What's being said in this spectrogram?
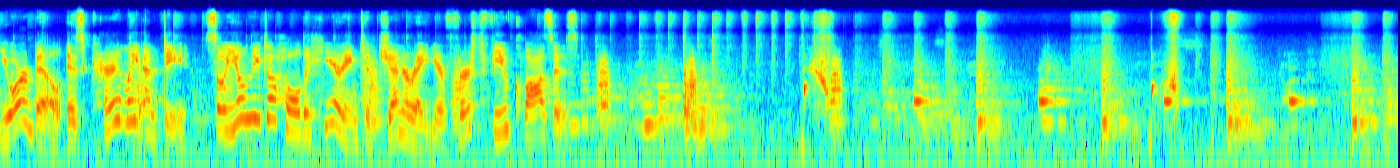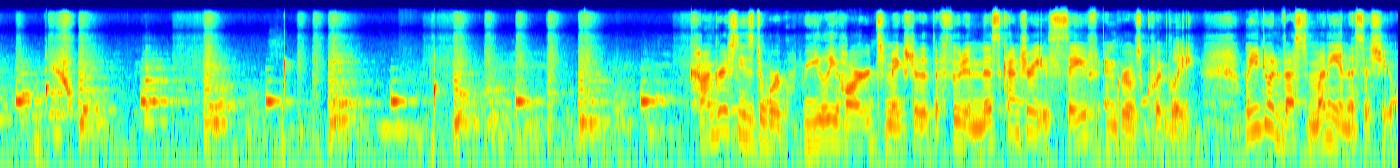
Your bill is currently empty, so you'll need to hold a hearing to generate your first few clauses. Congress needs to work really hard to make sure that the food in this country is safe and grows quickly. We need to invest money in this issue.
